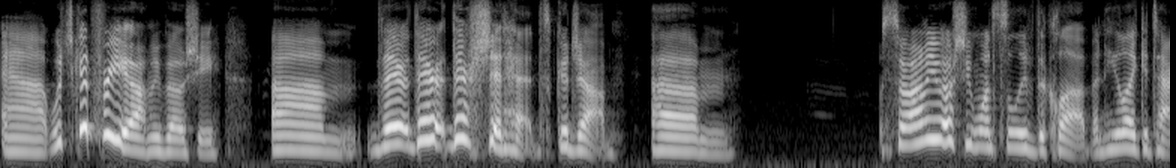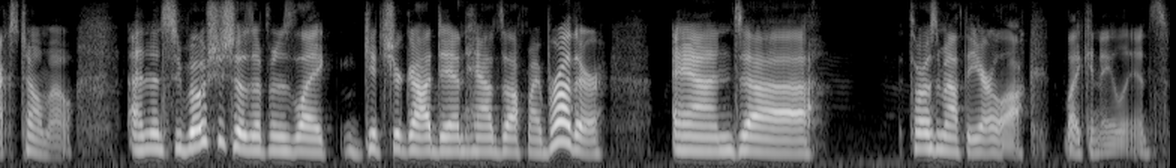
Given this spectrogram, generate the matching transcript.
Uh, which good for you, Amiboshi. Um, they're they're they're shitheads. Good job. Um, so Amiboshi wants to leave the club, and he like attacks Tomo, and then Suboshi shows up and is like, "Get your goddamn hands off my brother," and uh, throws him out the airlock like in Aliens.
